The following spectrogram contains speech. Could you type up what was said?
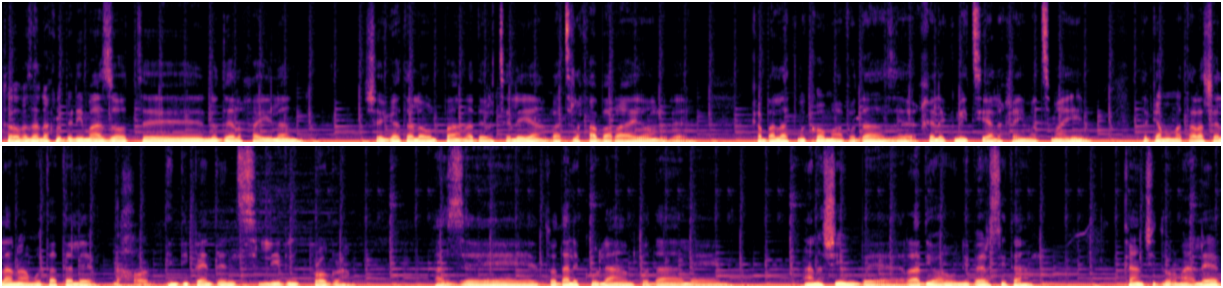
טוב, אז אנחנו בנימה זאת אה, נודה לך, אילן, שהגעת לאולפן עד הרצליה, בהצלחה ברעיון וקבלת מקום העבודה זה חלק מיציאה לחיים עצמאיים. זה גם המטרה שלנו, עמותת הלב, נכון. Independence Living Program. אז uh, תודה לכולם, תודה לאנשים ברדיו האוניברסיטה, כאן שידור מהלב,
